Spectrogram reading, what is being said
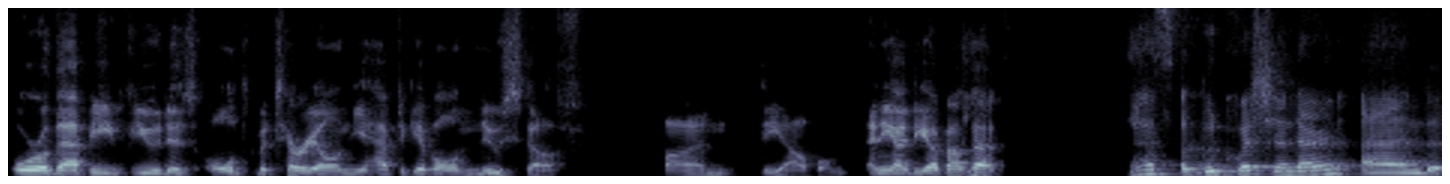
or will that be viewed as old material and you have to give all new stuff on the album? Any idea about that? That's a good question, Darren. And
